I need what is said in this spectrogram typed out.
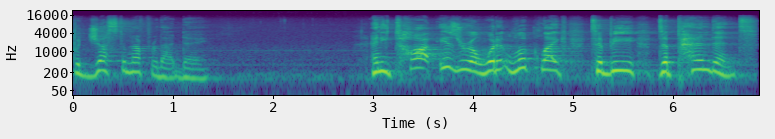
but just enough for that day. And he taught Israel what it looked like to be dependent.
